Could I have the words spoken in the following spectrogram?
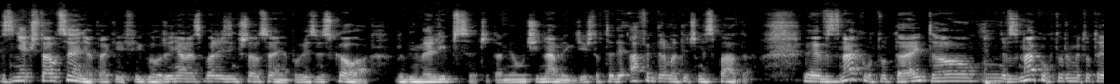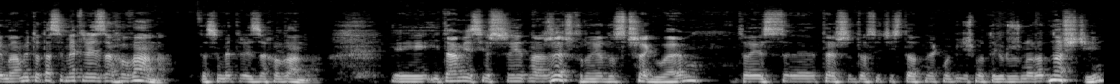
zniekształcenia takiej figury, nie ona jest bardziej zniekształcenia, powiedzmy z koła, robimy elipsy, czy tam ją ucinamy gdzieś, to wtedy afekt dramatycznie spada. W znaku tutaj, to w znaku, który my tutaj mamy, to ta symetria jest zachowana ta symetria jest zachowana. I, tam jest jeszcze jedna rzecz, którą ja dostrzegłem, to jest e, też dosyć istotne, jak mówiliśmy o tej różnorodności,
